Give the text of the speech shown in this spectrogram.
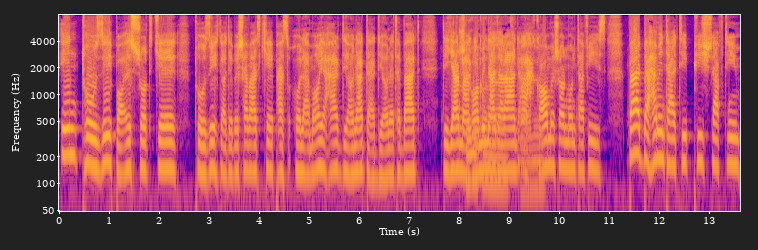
این توضیح باعث شد که توضیح داده بشود که پس علمای هر دیانت در دیانت بعد دیگر مقامی؟ ندارند بله. احکامشان منتفی است بعد به همین ترتیب پیش رفتیم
